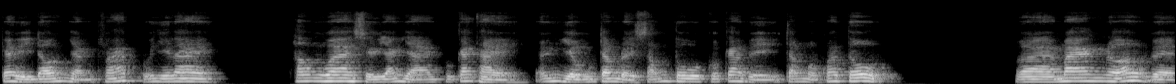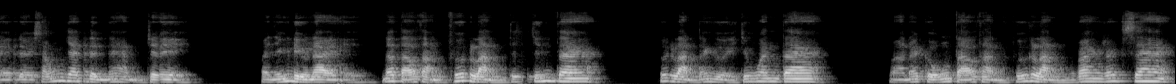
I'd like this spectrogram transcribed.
các vị đón nhận pháp của Như Lai, thông qua sự giảng dạy của các thầy, ứng dụng trong đời sống tu của các vị trong một khóa tu, và mang nó về đời sống gia đình để hành trì. Và những điều này nó tạo thành phước lành cho chính ta, phước lành cho người xung quanh ta, và nó cũng tạo thành phước lành vang rất xa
